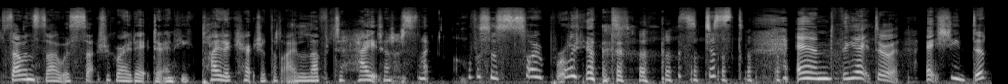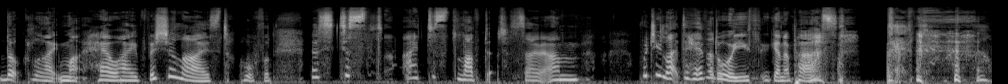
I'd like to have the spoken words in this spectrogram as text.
so and so was such a great actor, and he played a character that I love to hate." And I was like, "Oh, this is so brilliant!" it's just, and the actor actually did look like my, how I visualised Hawthorne. It's just, I just loved it. So, um, would you like to have it, or are you going to pass? oh,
